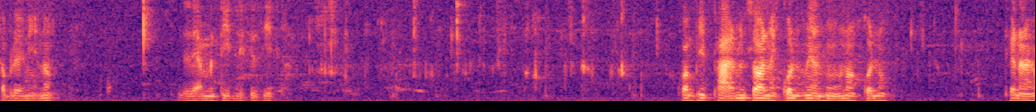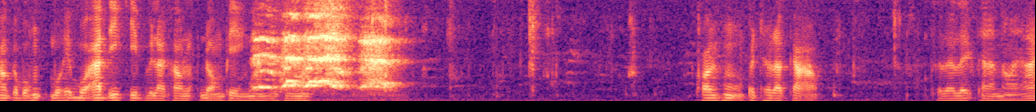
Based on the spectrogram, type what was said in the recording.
กับเรื่องนี้เนาะแต่มันติดลิขสิทธิ์ความผิดพลาดมันซ้อนในคนเฮือนหูเนาะคนเนาะเท่านั้นเขาก็บ่บ่เฮ็ดบ่อัดอีกคลิปเวลาเขาดองเพลงนะคอยหูไปเทอละกาวเทอละเล็กเทอละน้อยให้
